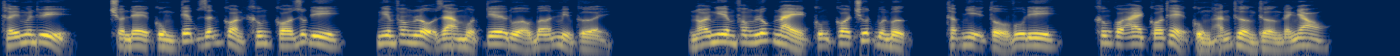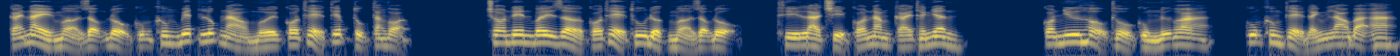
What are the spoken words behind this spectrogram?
Thấy Nguyên Thủy, chuẩn đề cùng tiếp dẫn còn không có rút đi, Nghiêm Phong lộ ra một tia đùa bỡn mỉm cười. Nói Nghiêm Phong lúc này cũng có chút buồn bực, thập nhị tổ vu đi, không có ai có thể cùng hắn thường thường đánh nhau. Cái này mở rộng độ cũng không biết lúc nào mới có thể tiếp tục tăng vọt. Cho nên bây giờ có thể thu được mở rộng độ, thì là chỉ có 5 cái thánh nhân. Còn như hậu thổ cùng nữ hoa, cũng không thể đánh lao bà A.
